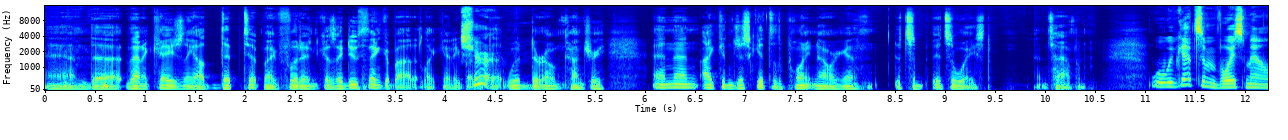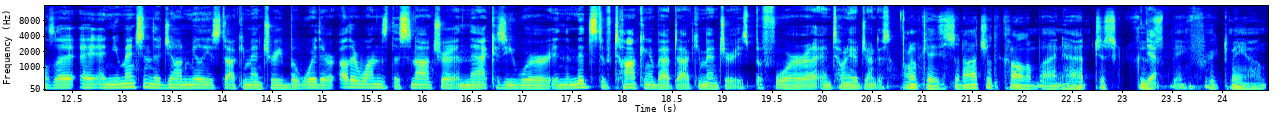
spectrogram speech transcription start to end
and uh, then occasionally I'll dip tip my foot in because I do think about it like anybody Sure. that would their own country, and then I can just get to the point now again it's a it's a waste. It's happened. Well, we've got some voicemails, uh, and you mentioned the John Milius documentary, but were there other ones, the Sinatra and that? Because you were in the midst of talking about documentaries before uh, Antonio joined us. Okay, Sinatra the Columbine hat just goosed me, freaked me out.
